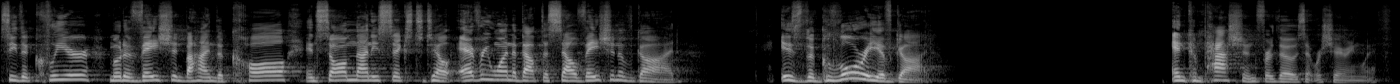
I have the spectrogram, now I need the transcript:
See the clear motivation behind the call in Psalm 96 to tell everyone about the salvation of God is the glory of God and compassion for those that we're sharing with.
